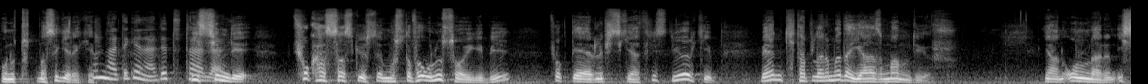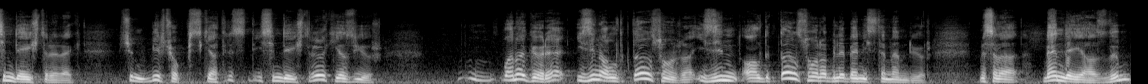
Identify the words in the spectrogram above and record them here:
Bunu tutması gerekir. Bunlar da genelde tutarlar. Biz şimdi çok hassas göster Mustafa Ulusoy gibi çok değerli psikiyatrist diyor ki ben kitaplarıma da yazmam diyor. Yani onların isim değiştirerek şimdi birçok psikiyatrist isim değiştirerek yazıyor. Bana göre izin aldıktan sonra izin aldıktan sonra bile ben istemem diyor. Mesela ben de yazdım.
